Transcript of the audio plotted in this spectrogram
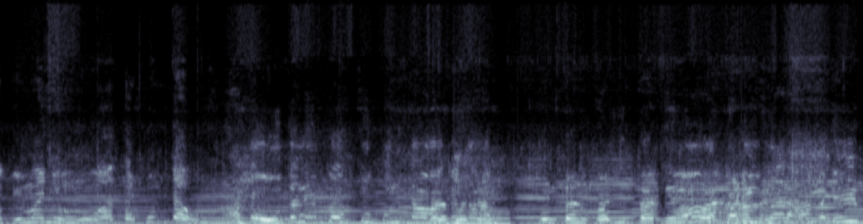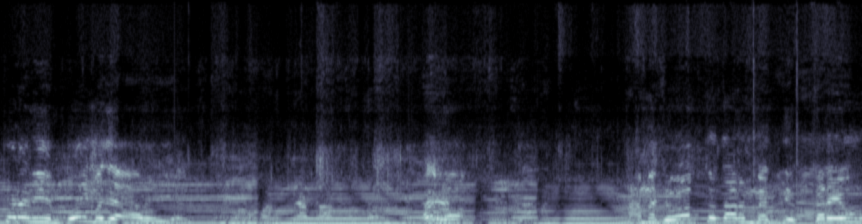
અભિમાન્યુ હું અત્યારે કુંતા હું. આ તો હું તને એમ કહું તું કુંતા હોય તો તને હા, કડી તારે સામે દેવી પડે ને એમ. તો મજા આવે યાર. આમે જવાબ તો તારો કરે એવું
